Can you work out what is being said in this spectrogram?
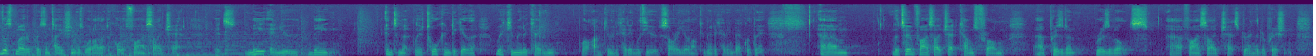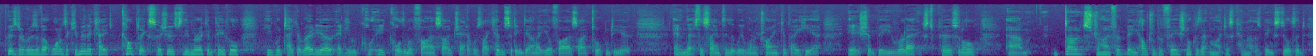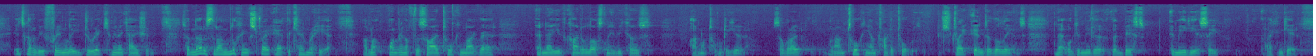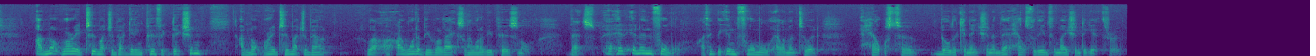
This mode of presentation is what I like to call a fireside chat. It's me and you being intimate. We're talking together. We're communicating. Well, I'm communicating with you. Sorry, you're not communicating back with me. Um, the term fireside chat comes from uh, President Roosevelt's uh, fireside chats during the Depression. President Roosevelt wanted to communicate complex issues to the American people. He would take a radio and he would call, he'd call them a fireside chat. It was like him sitting down at your fireside talking to you. And that's the same thing that we want to try and convey here. It should be relaxed, personal. Um, don't strive for being ultra professional because that might just come out as being stilted. It's got to be friendly, direct communication. So notice that I'm looking straight at the camera here. I'm not wandering off the side talking like that. And now you've kind of lost me because I'm not talking to you. So when, I, when I'm talking, I'm trying to talk straight into the lens. That will give me the, the best immediacy that I can get. I'm not worried too much about getting perfect diction. I'm not worried too much about, well, I, I want to be relaxed and I want to be personal. That's an informal. I think the informal element to it helps to build a connection and that helps for the information to get through.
